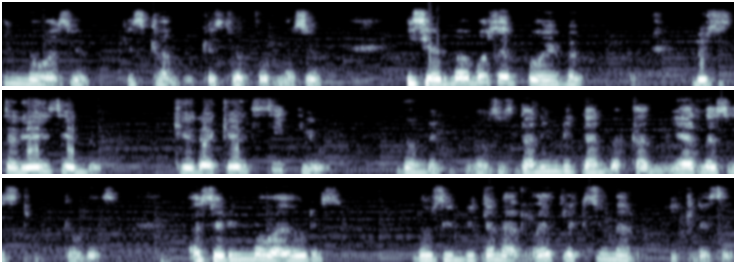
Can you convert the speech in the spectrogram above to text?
innovación que es cambio, que es transformación. Y si armamos el poema, nos estaría diciendo que en aquel sitio donde nos están invitando a cambiar las estructuras, a ser innovadores, nos invitan a reflexionar y crecer.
